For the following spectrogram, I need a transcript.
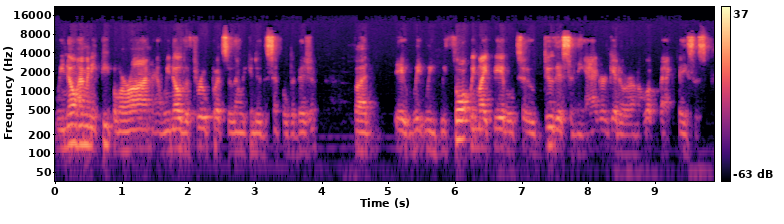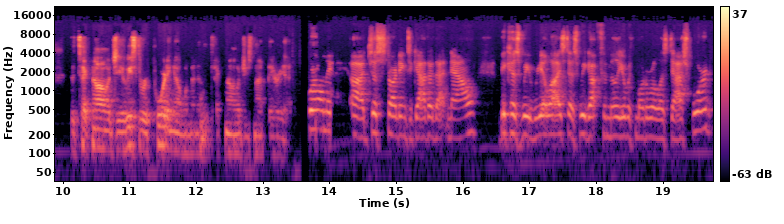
We know how many people are on and we know the throughput, so then we can do the simple division. But it, we, we, we thought we might be able to do this in the aggregate or on a look back basis. The technology, at least the reporting element of the technology, is not there yet. We're only uh, just starting to gather that now because we realized as we got familiar with Motorola's dashboard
